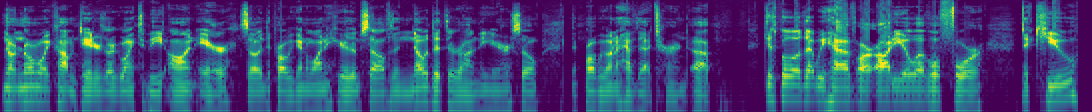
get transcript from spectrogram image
Normally, commentators are going to be on air, so they're probably going to want to hear themselves and know that they're on the air, so they're probably going to have that turned up. Just below that, we have our audio level for the Q.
